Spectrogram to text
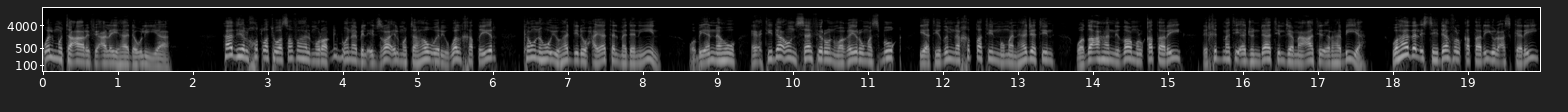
والمتعارف عليها دوليا. هذه الخطوة وصفها المراقبون بالإجراء المتهور والخطير كونه يهدد حياة المدنيين وبأنه اعتداء سافر وغير مسبوق يأتي ضمن خطة ممنهجة وضعها النظام القطري لخدمة أجندات الجماعات الإرهابية. وهذا الاستهداف القطري العسكري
